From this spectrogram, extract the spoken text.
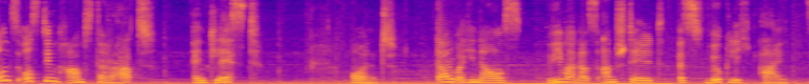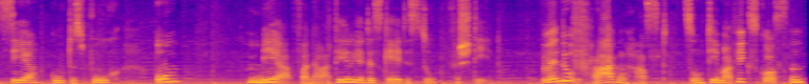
uns aus dem Hamsterrad entlässt. Und darüber hinaus, wie man das anstellt, ist wirklich ein sehr gutes Buch, um mehr von der Materie des Geldes zu verstehen. Wenn du Fragen hast zum Thema Fixkosten,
